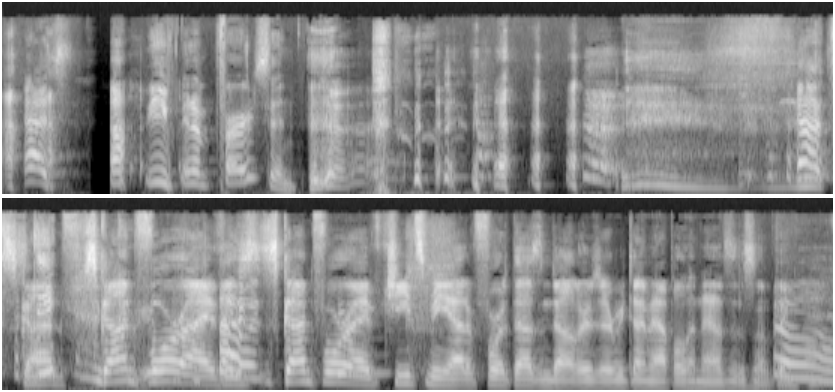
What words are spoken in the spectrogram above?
That's not even a person. Scon Scon four Ive is, Scon four Ive cheats me out of four thousand dollars every time Apple announces something. Oh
